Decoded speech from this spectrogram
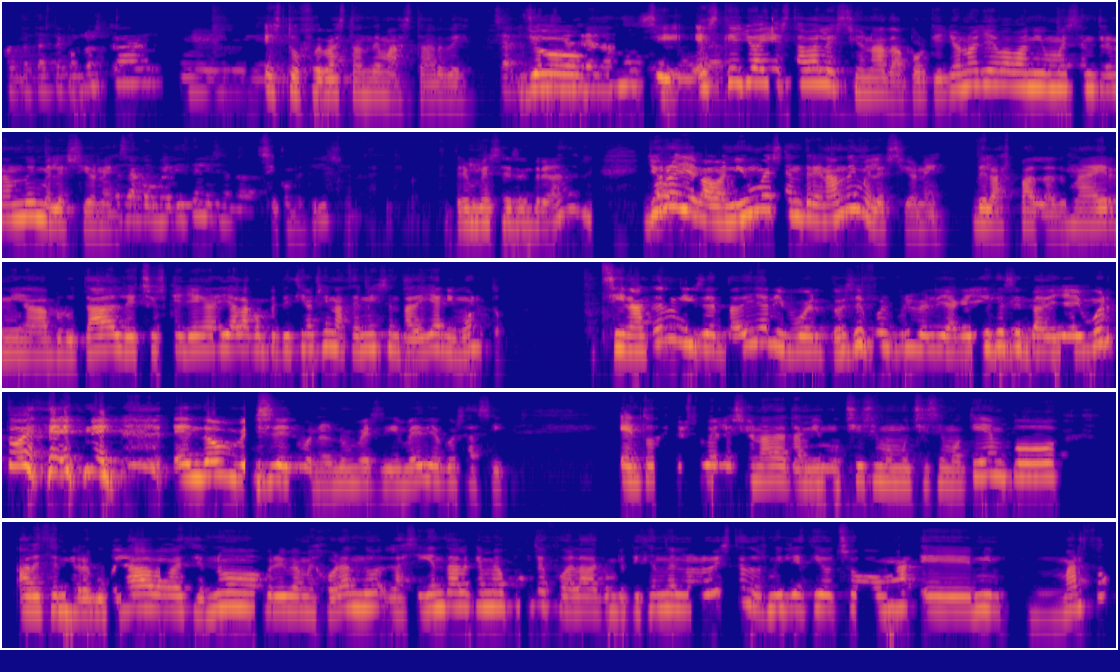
contactaste con Oscar. Eh, Esto fue bastante más tarde. o sea, Yo, sí, es que yo ahí estaba lesionada porque yo no llevaba ni un mes entrenando y me lesioné. O sea, competiste lesionada. Sí, competí lesionada, efectivamente. Tres meses entrenando. Yo no llevaba ni un mes entrenando y me lesioné de la espalda, de una hernia brutal. De hecho, es que llegué ahí a la competición sin hacer ni sentadilla ni muerto. Sin hacer ni sentadilla ni muerto. Ese fue el primer día que yo hice sentadilla y muerto en, en dos meses. Bueno, en un mes y medio, cosas así. Entonces yo estuve lesionada también muchísimo, muchísimo tiempo. A veces me recuperaba, a veces no, pero iba mejorando. La siguiente a la que me apunté fue a la competición del noroeste, 2018, mar- eh, marzo.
